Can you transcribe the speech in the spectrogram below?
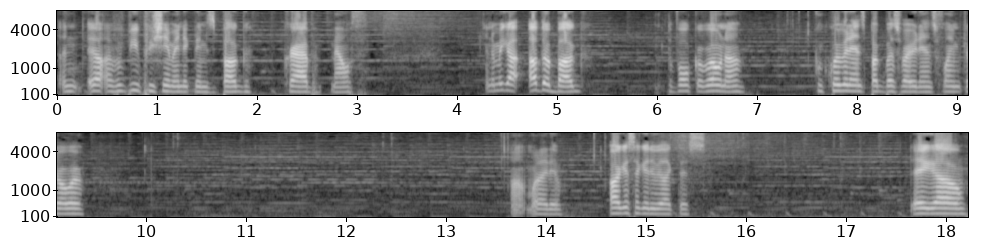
And uh, I hope you appreciate my nicknames: Bug, Crab, Mouth. And then we got other bug, the Volcarona, Quiver Dance, Bug Buzz, Fiery Dance, Flamethrower. Um, what I do? Oh, I guess I could do it like this. There you go.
